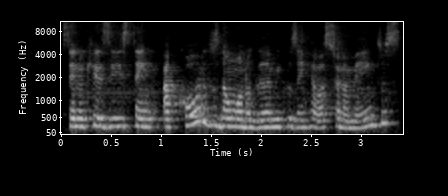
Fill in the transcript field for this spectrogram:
sendo que existem acordos não monogâmicos em relacionamentos.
